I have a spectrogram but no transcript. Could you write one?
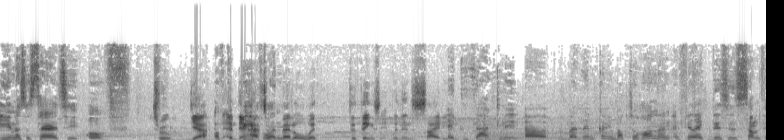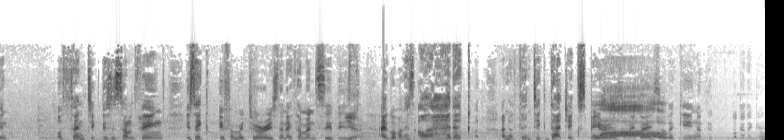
inner society of True. Yeah. Of the and they have to meddle with the things within society. exactly. Uh, but then coming back to Holland, I feel like this is something authentic. This is something. It's like if I'm a tourist and I come and see this, Yeah. I go back and say, "Oh, I had a, an authentic Dutch experience. Oh my God, I saw the king." And look at the guy.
